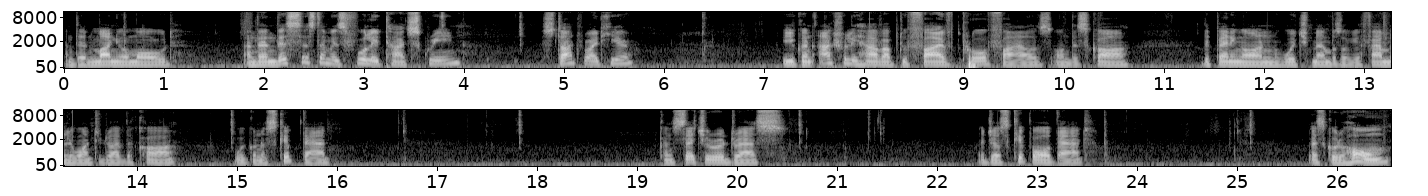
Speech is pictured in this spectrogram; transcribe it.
and then manual mode. And then this system is fully touch screen. Start right here. You can actually have up to five profiles on this car depending on which members of your family want to drive the car. We're going to skip that. Can set your address. I just skip all that. Let's go to home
